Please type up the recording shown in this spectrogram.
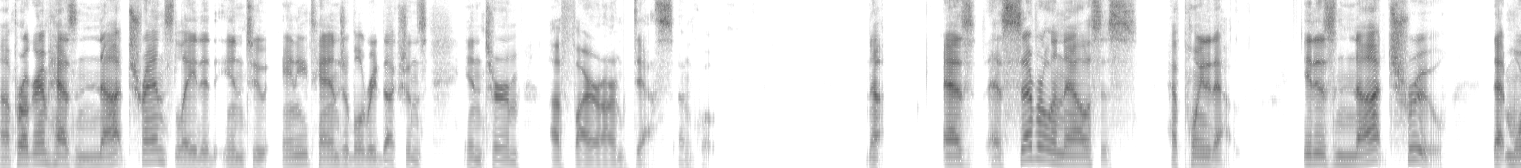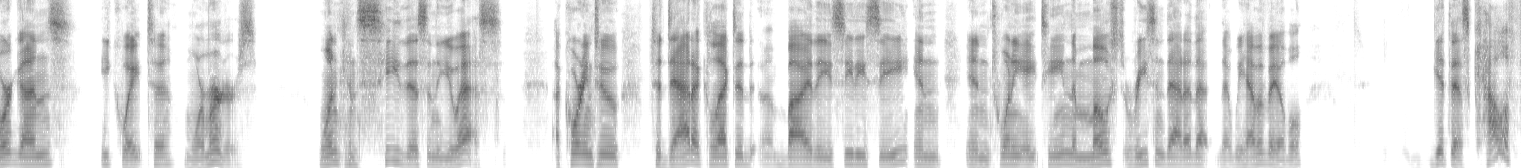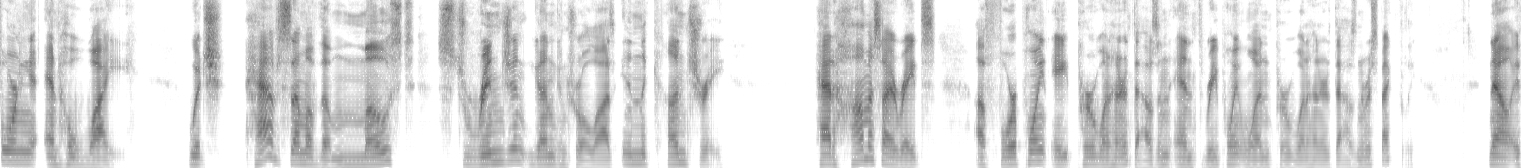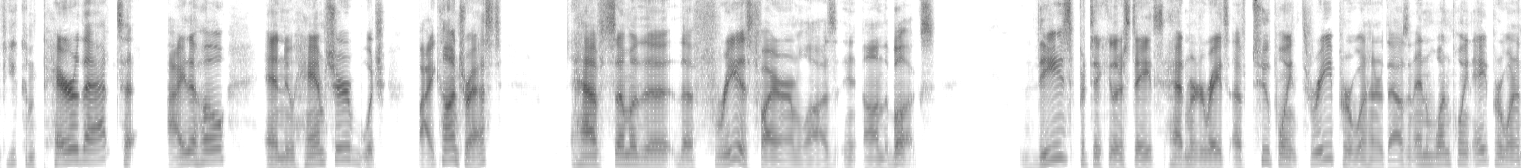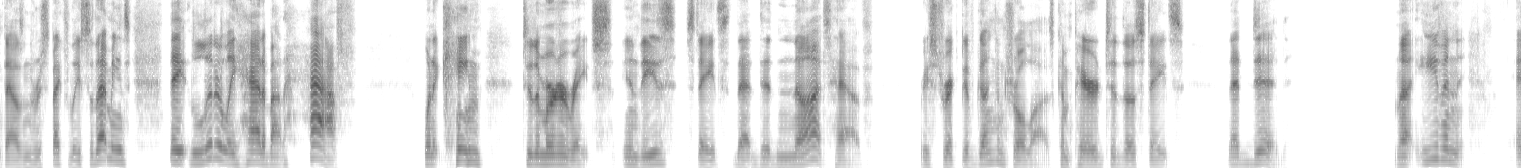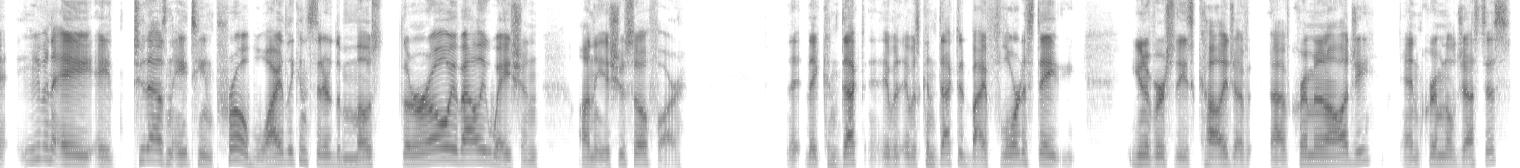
uh, program has not translated into any tangible reductions in term of firearm deaths unquote. Now as as several analyses have pointed out it is not true that more guns equate to more murders one can see this in the US according to to data collected uh, by the CDC in in 2018, the most recent data that that we have available. Get this, California and Hawaii, which have some of the most stringent gun control laws in the country, had homicide rates of 4.8 per 100,000 and 3.1 per 100,000 respectively. Now, if you compare that to Idaho and New Hampshire, which by contrast, have some of the the freest firearm laws in, on the books. These particular states had murder rates of 2.3 per 100,000 and 1.8 per 100,000 respectively. So that means they literally had about half when it came to the murder rates in these states that did not have restrictive gun control laws compared to those states that did. Now even eh, even a, a 2018 probe widely considered the most thorough evaluation on the issue so far. They, they conduct it was, it was conducted by Florida State University's College of, of Criminology and Criminal Justice.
